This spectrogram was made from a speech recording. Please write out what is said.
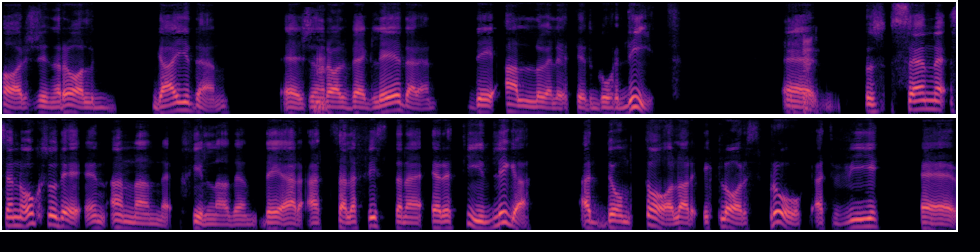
har generalguiden, eh, mm. generalvägledaren. Det all lojalitet går dit. Okay. Eh, sen, sen också det en annan skillnad, det är att salafisterna är tydliga att de talar i klarspråk att vi, eh,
